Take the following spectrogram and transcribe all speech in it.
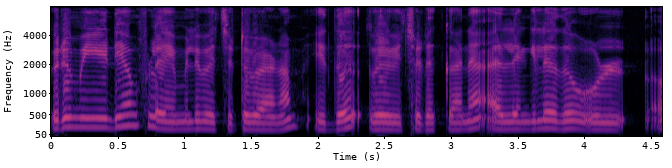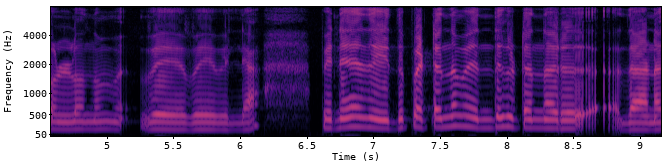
ഒരു മീഡിയം ഫ്ലെയിമിൽ വെച്ചിട്ട് വേണം ഇത് വേവിച്ചെടുക്കാൻ അല്ലെങ്കിൽ ഇത് ഉള്ളൊന്നും വേവില്ല. പിന്നെ ഇത് ഇത് പെട്ടെന്ന് വെന്ത് കിട്ടുന്ന ഒരു ഇതാണ്.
